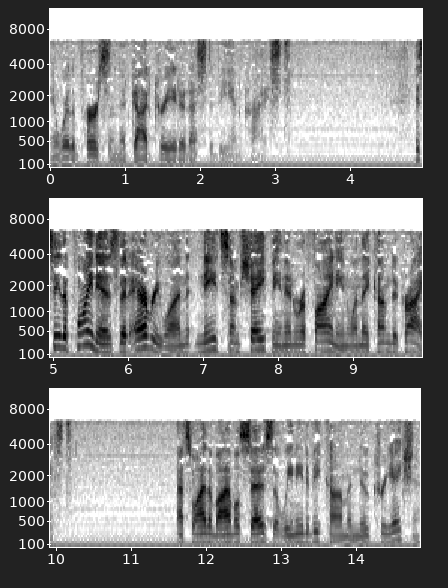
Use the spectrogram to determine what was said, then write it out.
And we're the person that God created us to be in Christ. You see, the point is that everyone needs some shaping and refining when they come to Christ. That's why the Bible says that we need to become a new creation.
